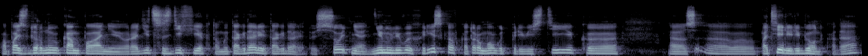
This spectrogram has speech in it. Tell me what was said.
попасть в дурную компанию, родиться с дефектом и так далее, и так далее. То есть сотня ненулевых рисков, которые могут привести к э, э, потере ребенка, да.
